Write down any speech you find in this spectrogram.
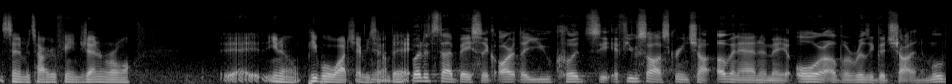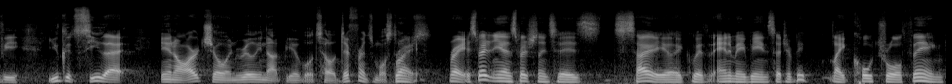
cinematography in general Uh, you know people watch every single day But it's that basic art that you could see. If you saw a screenshot of an anime or of a really good shot in a movie, you could see that in an art show and really not be able to tell a difference most right times. right Right. especially yeah especially in today's society like with anime being such a big like cultural thing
